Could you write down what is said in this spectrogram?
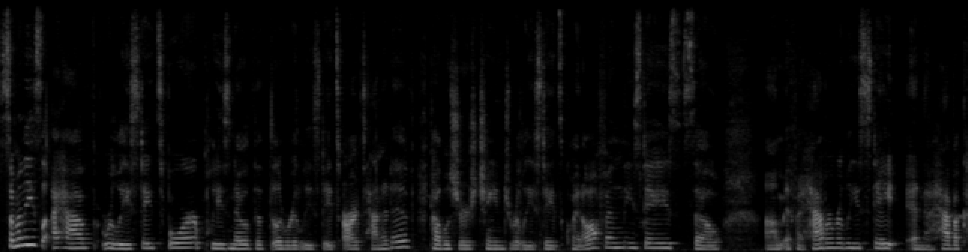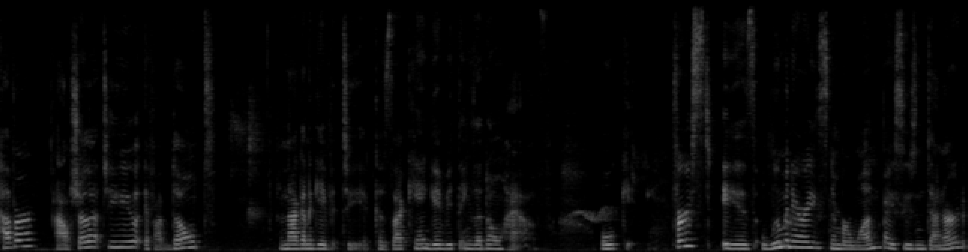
Some of these I have release dates for. Please know that the release dates are tentative. Publishers change release dates quite often these days. So um, if I have a release date and I have a cover, I'll show that to you. If I don't, I'm not going to give it to you because I can't give you things I don't have. Okay. First is Luminaries number one by Susan Dennard.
